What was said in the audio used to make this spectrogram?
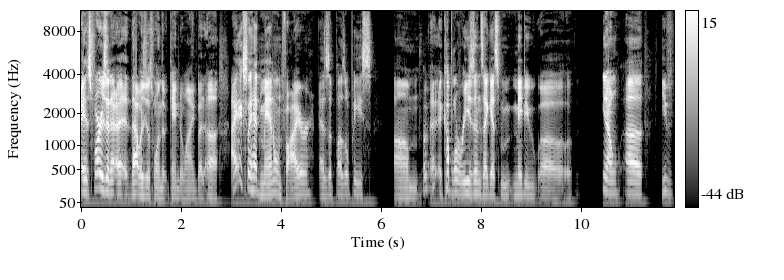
as far as it, uh, that was just one that came to mind, but uh, I actually had Man on Fire as a puzzle piece. Um, Okay. a, a couple of reasons, I guess. m- Maybe uh, you know, uh, you've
